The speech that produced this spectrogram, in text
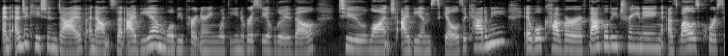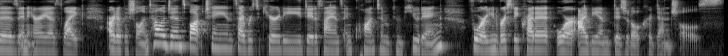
And Education Dive announced that IBM will be partnering with the University of Louisville to launch IBM Skills Academy. It will cover faculty training as well as courses in areas like artificial intelligence, blockchain, cybersecurity, data science, and quantum computing for university credit or IBM digital credentials.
